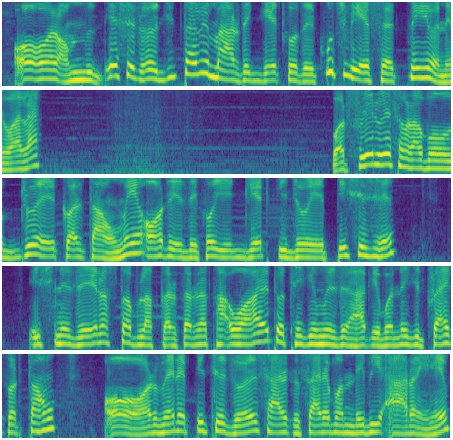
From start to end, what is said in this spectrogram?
और हम ऐसे तो जितना भी मार दे, गेट को दे, कुछ भी इफ़ेक्ट नहीं होने वाला। और फिर भी थोड़ा बहुत जो है करता हूँ मैं, और ये देखो, ये गेट की जो है पीसेस है, इसने जो रास्ता ब्लॉक कर कर रखा हुआ है तो ठीक है, मैं जो आगे बढ़ने की ट्राई करता हूँ। और मेरे पीछे जो है सारे के सारे बंदे भी आ रहे हैं।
